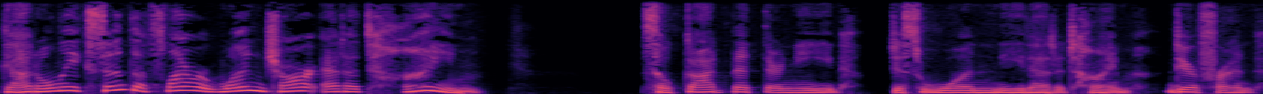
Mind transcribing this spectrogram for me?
God only extended the flour one jar at a time. So God met their need, just one need at a time. Dear friend,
